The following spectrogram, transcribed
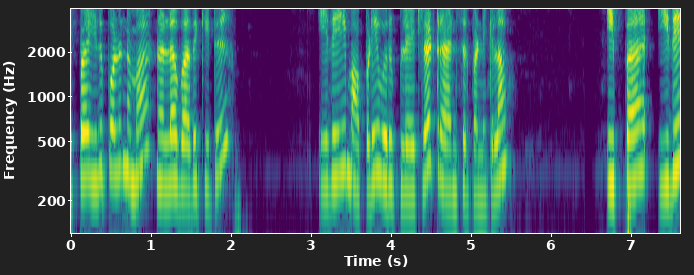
இப்போ இது போல் நம்ம நல்லா வதக்கிட்டு இதையும் அப்படியே ஒரு பிளேட்டில் ட்ரான்ஸ்ஃபர் பண்ணிக்கலாம். இப்போ இதே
